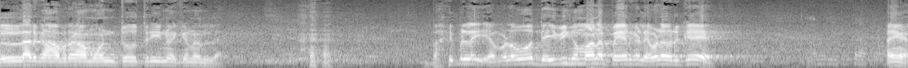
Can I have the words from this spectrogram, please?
எல்லாருக்கும் ஆபிரகாம் ஒன் டூ த்ரீன்னு வைக்கணும் இல்லை. பைபிள்ல எவ்வளவோ தெய்வீகமான பெயர்கள் எவ்வளவு இருக்கு? ஆபரகாம்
